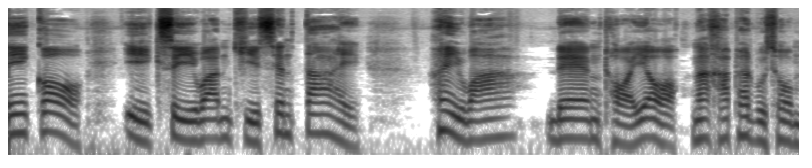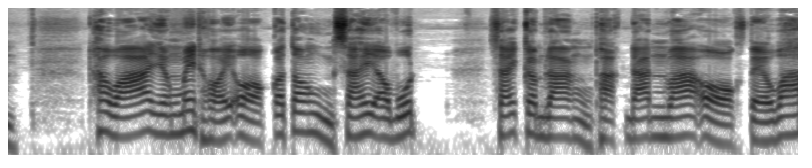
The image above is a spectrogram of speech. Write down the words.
นี้ก็อีก 4 วันขีดเส้นใต้ ให้ว้าแดงถอยออกนะครับท่านผู้ชม ถ้าว้ายังไม่ถอยออกก็ต้องใช้อาวุธ ใช้กำลังผลักดันว้าออกแต่ว้า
